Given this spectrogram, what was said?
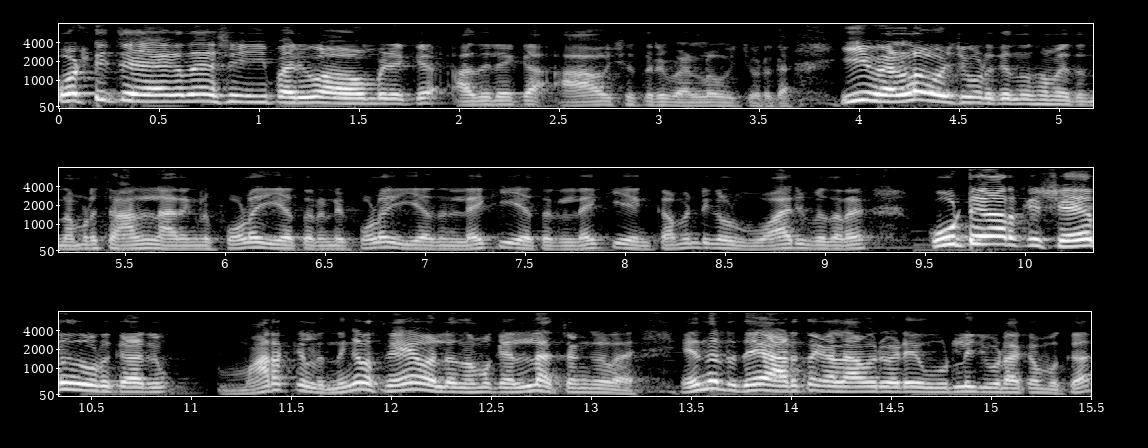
പൊട്ടിച്ച് ഏകദേശം ഈ പരുവാകുമ്പോഴേക്ക് അതിലേക്ക് ആവശ്യത്തിന് വെള്ളം ഒഴിച്ചു കൊടുക്കുക. ഈ വെള്ളം ഒഴിച്ചു കൊടുക്കുന്ന സമയത്ത് നമ്മുടെ ചാനൽ ആരെങ്കിലും ഫോളോ ചെയ്യാത്തവരുണ്ടെങ്കിൽ ഫോളോ ചെയ്യാതെ ലൈക്ക് ചെയ്യാത്തവരും ലൈക്ക് ചെയ്യാൻ കമന്റുകൾ വാരി വിതറാൻ കൂട്ടുകാർക്ക് ഷെയർ ചെയ്ത് കൊടുക്കാനും മറക്കല്ല? നിങ്ങളുടെ സ്നേഹമല്ല നമുക്ക് എല്ലാ ചങ്കളെ എന്നിട്ട് ദേ അടുത്ത കലാപരിപാടി ഉരുളി ചൂടാക്കാൻ വെക്കുക.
